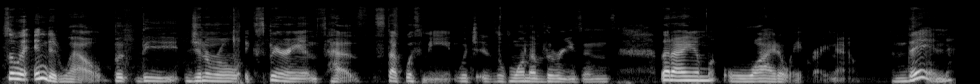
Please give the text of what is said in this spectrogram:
So it ended well, but the general experience has stuck with me, which is one of the reasons that I am wide awake right now. And then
